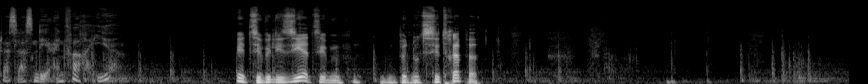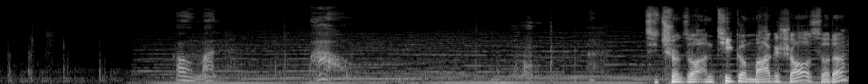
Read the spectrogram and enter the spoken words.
Das lassen die einfach hier? Okay, zivilisiert. Sie benutzt die Treppe. Oh Mann. Wow. Sieht schon so antik und magisch aus, oder?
